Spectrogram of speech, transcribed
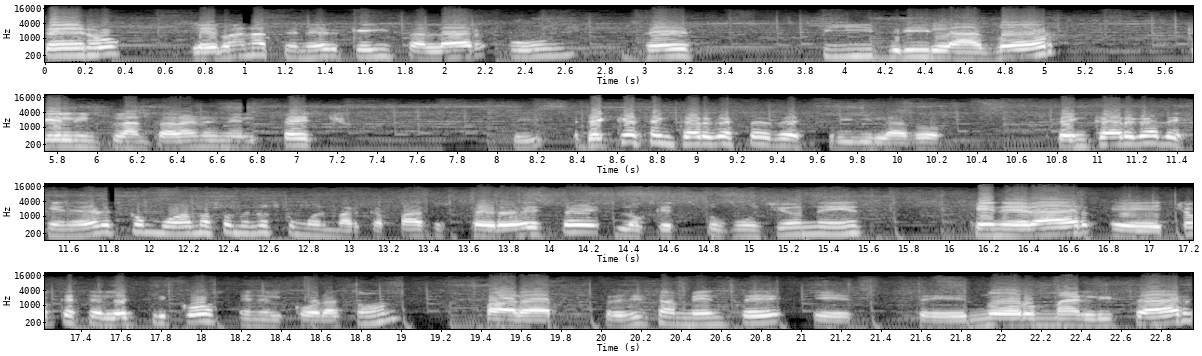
pero le van a tener que instalar un desfibrilador que le implantarán en el pecho. ¿De qué se encarga este desfibrilador? Se encarga de generar, como más o menos como el marcapasos, pero este lo que su función es generar eh, choques eléctricos en el corazón para precisamente este, normalizar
